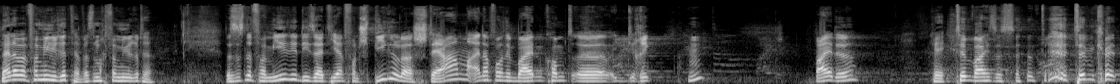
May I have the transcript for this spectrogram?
Nein, aber Familie Ritter, was macht Familie Ritter? Das ist eine Familie, die seit Jahren von Spiegel oder Stern, einer von den beiden kommt, äh, hm? Beide? Okay. Tim weiß es. Tim, kennt-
